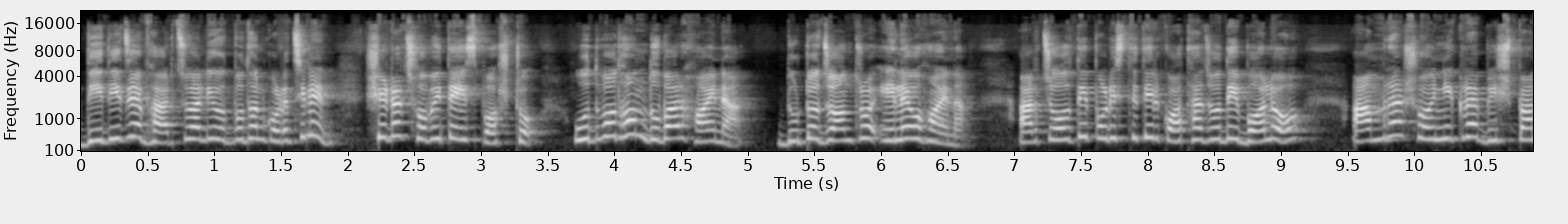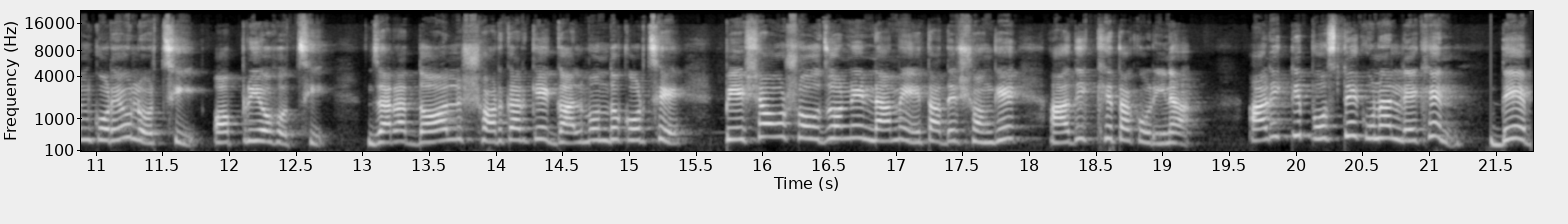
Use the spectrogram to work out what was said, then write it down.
দিদি যে ভার্চুয়ালি উদ্বোধন করেছিলেন, সেটা ছবিতেই স্পষ্ট। উদ্বোধন দুবার হয় না, দুটো যন্ত্র এলেও হয় না। আর চলতি পরিস্থিতির কথা যদি বলো, আমরা সৈনিকরা বিষপান করেও লড়ছি, অপ্রিয় হচ্ছি। যারা দল, সরকারকে গালমন্দ করছে, পেশা ও সৌজন্যের নামে তাদের সঙ্গে আদিক্ষেতা করি না। আরেকটি পোস্টে কুণাল লেখেন, দেব,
